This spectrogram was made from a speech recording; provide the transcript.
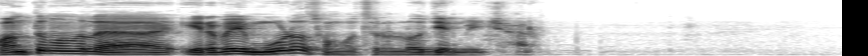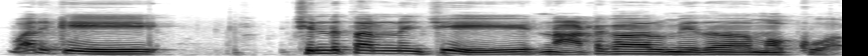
పంతొమ్మిది వందల ఇరవై మూడో సంవత్సరంలో జన్మించారు. వారికి చిన్నతనం నుంచి నాటకాల మీద మక్కువ.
